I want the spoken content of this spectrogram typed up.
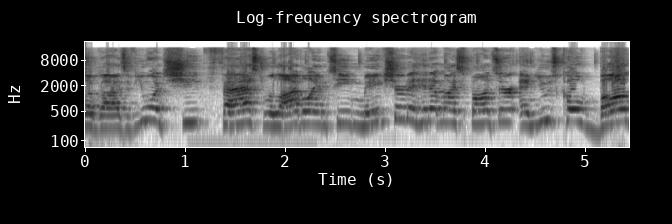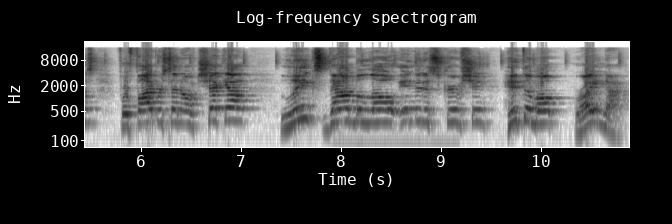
up guys? If you want cheap, fast, reliable MT, make sure to hit up my sponsor and use code BUGZ for 5% off checkout. Links down below in the description. Hit them up right now.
